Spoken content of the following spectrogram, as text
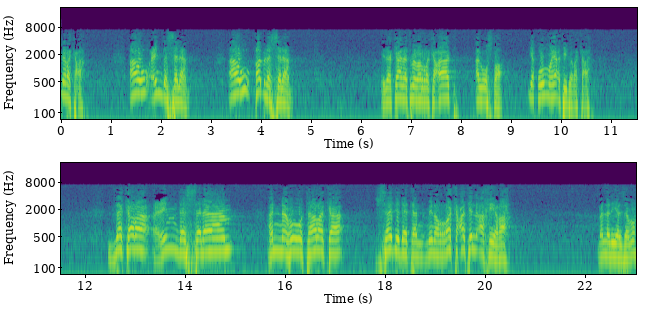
بركعة. أو عند السلام. أو قبل السلام. إذا كانت من الركعات الوسطى يقوم ويأتي بركعة. ذكر عند السلام أنه ترك سجدة من الركعة الأخيرة. ما الذي يلزمه؟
